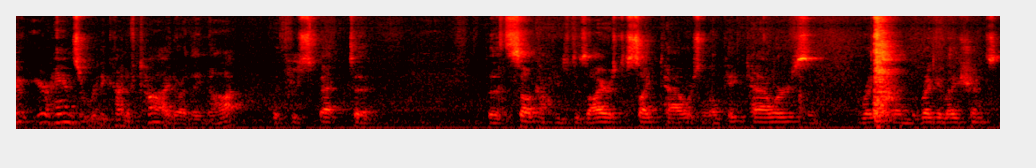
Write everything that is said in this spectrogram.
you, your hands are really kind of tied, are they not, with respect to the cell company's desires to site towers and locate towers and and the regulations?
